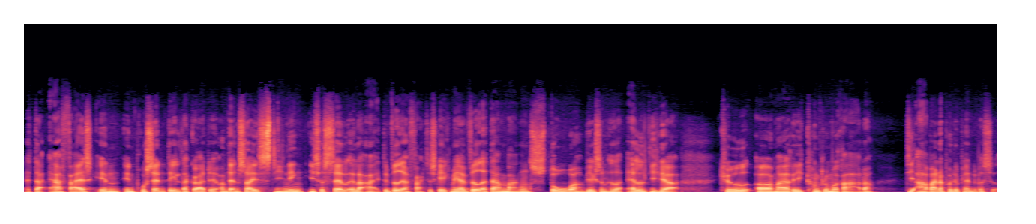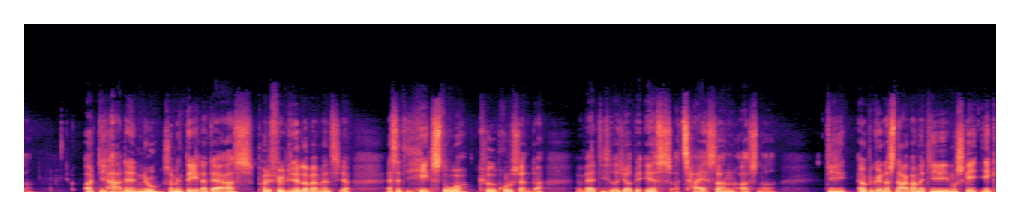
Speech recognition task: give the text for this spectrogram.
At der er faktisk en, en procentdel, der gør det. Om den så er i stigning i sig selv eller ej, det ved jeg faktisk ikke, men jeg ved, at der er mange store virksomheder, alle de her kød- og mejerikonglomerater, de arbejder på det plantebaserede. Og de har det nu som en del af deres portefølje, eller hvad man siger. Altså de helt store kødproducenter, hvad de hedder, JBS og Tyson og sådan noget, de er jo begyndt at snakke om, at de måske ikke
